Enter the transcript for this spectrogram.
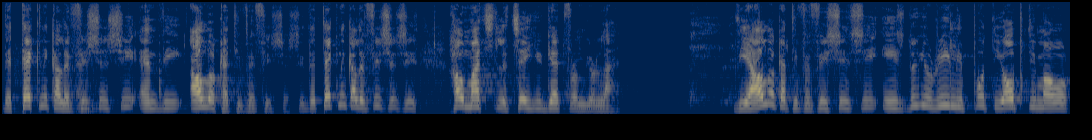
the technical efficiency and the allocative efficiency. The technical efficiency is how much, let's say, you get from your land. The allocative efficiency is do you really put the optimal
